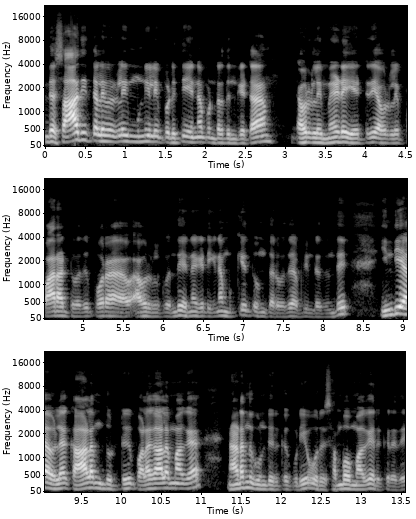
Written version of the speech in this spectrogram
இந்த சாதி தலைவர்களை முன்னிலைப்படுத்தி என்ன பண்ணுறதுன்னு கேட்டால் அவர்களை மேடை ஏற்றி அவர்களை பாராட்டுவது போரா அவர்களுக்கு வந்து என்ன கேட்டிங்கன்னா முக்கியத்துவம் தருவது அப்படின்றது வந்து இந்தியாவில் காலம் தொட்டு பல காலமாக நடந்து கொண்டு இருக்கக்கூடிய ஒரு சம்பவமாக இருக்கிறது.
